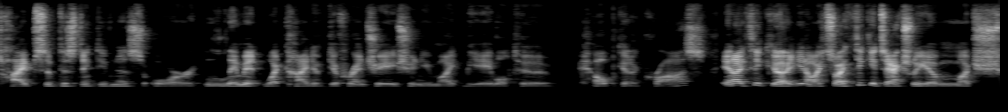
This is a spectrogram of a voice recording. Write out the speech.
types of distinctiveness or limit what kind of differentiation you might be able to help get across. And I think, uh, you know, so I think it's actually a much,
